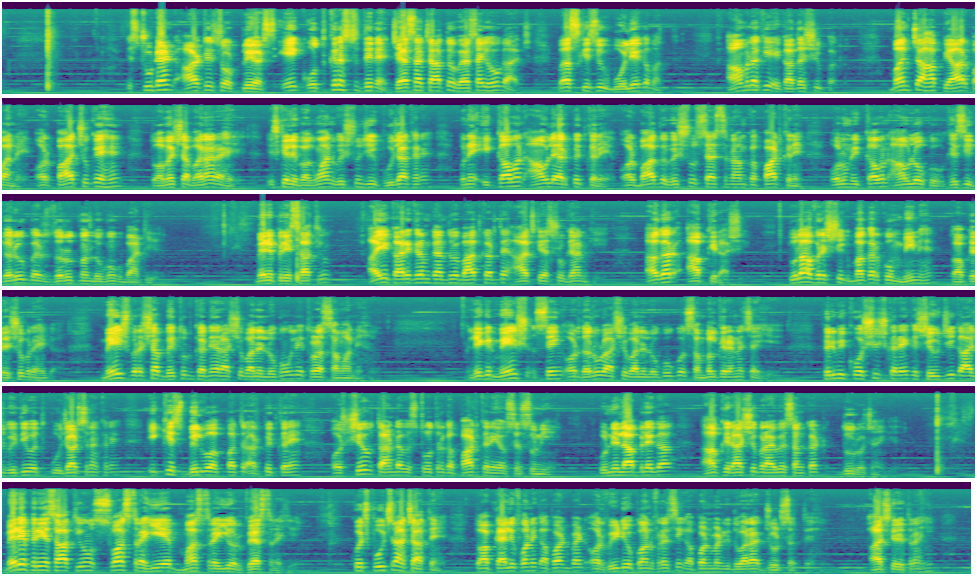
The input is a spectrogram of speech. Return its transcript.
स्टूडेंट, आर्टिस्ट और प्लेयर्स, एक उत्कृष्ट दिन है। जैसा चाहते हो वैसा ही होगा आज। बस किसी को बोलिएगा मत। आमला की एकादशी पर। मन चाह प्यार पाने और पा चुके हैं तो हमेशा बना रहे। इसके लिए भगवान विष्णु जी पूजा करें, उन्हें इक्यावन आंवले अर्पित करें और बाद में विष्णु सहस्त्र नाम का पाठ करें और उन इक्यावन आंवलों को किसी गरीब और जरूरतमंद लोगों को बांटिए। मेरे प्रिय साथियों, आइए कार्यक्रम के अंत में बात करते हैं आज के अश्रु ज्ञान की। अगर आपकी राशि, तुला वृश्चिक मकर को मीन है तो आपके लिए शुभ रहेगा। मेष वृषभ बेतुन कन्या राशि वाले लोगों के लिए थोड़ा सामान्य है। लेकिन मेष, सिंह और धनु राशि वाले लोगों को संभल के रहना चाहिए। फिर भी कोशिश करें कि शिव जी का आज विधिवत पूजा अर्चना करें, इक्कीस बिल्व पत्र अर्पित करें और शिव तांडव स्त्रोत्र का पाठ करें उसे सुनिए। पुण्य लाभ मिलेगा, आपकी राशि पर आए हुए संकट दूर हो जाएँगे। मेरे प्रिय साथियों, स्वस्थ रहिए, मस्त रहिए और व्यस्त रहिए। कुछ पूछना चाहते हैं तो आप टेलीफोनिक अपॉइंटमेंट और वीडियो कॉन्फ्रेंसिंग अपॉइंटमेंट के द्वारा जुड़ सकते हैं। आज के लिए इतना ही।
